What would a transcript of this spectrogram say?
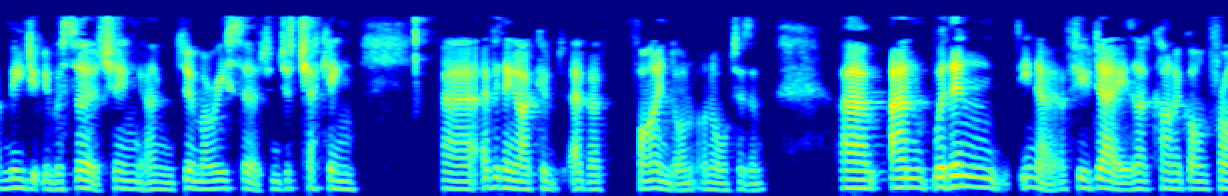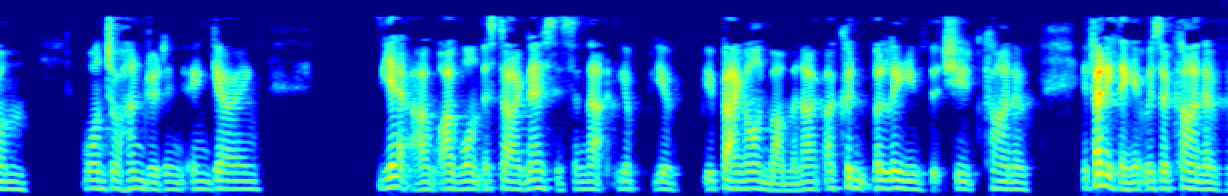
immediately researching and doing my research and just checking uh, everything I could ever find on on autism. Um, and within you know a few days, I'd kind of gone from one to hundred in, in going, yeah, I, I, want this diagnosis, and that you're you're, you're bang on, mum. And I, I couldn't believe that she'd kind of, if anything, it was a kind of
